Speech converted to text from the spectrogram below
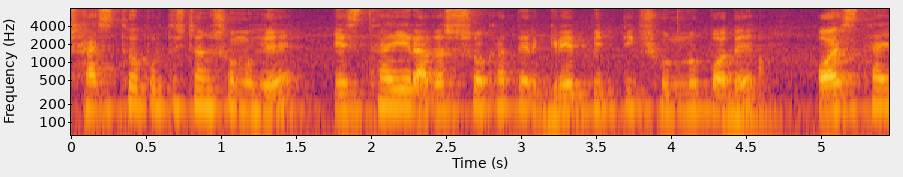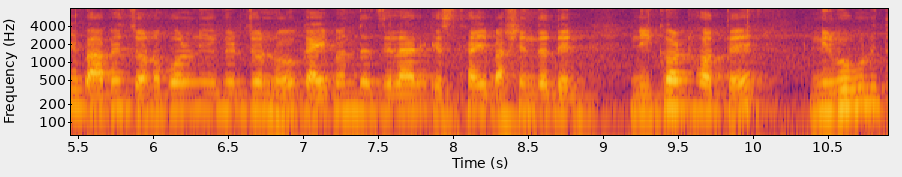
স্বাস্থ্য প্রতিষ্ঠানসমূহে স্থায়ী রাজস্ব খাতের গ্রেড ভিত্তিক শূন্য পদে অস্থায়ীভাবে জনবল নিয়োগের জন্য গাইবান্ধা জেলার স্থায়ী বাসিন্দাদের নিকট হতে নির্বনিত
